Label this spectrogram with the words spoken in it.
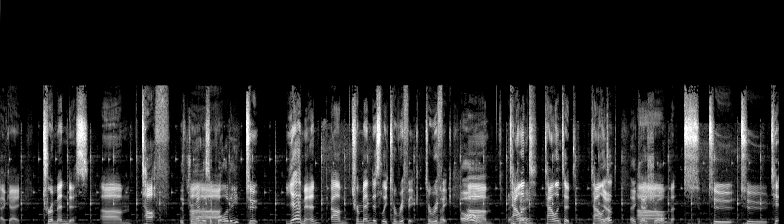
Okay. Tremendous. Um, tough. Is tremendous Uh, equality? To yeah, man. Um, tremendously terrific. Terrific. No- oh, um, talent. Talented. Talented. Okay, Um, sure. t- to to ti-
